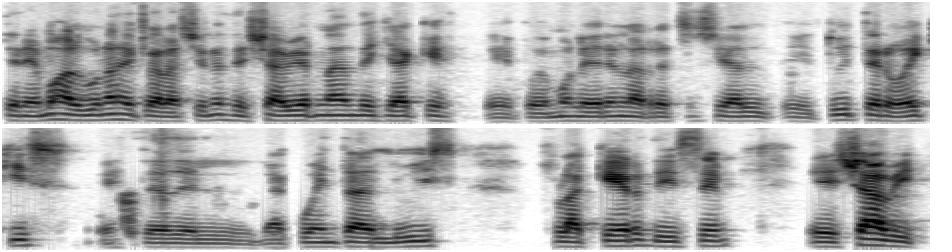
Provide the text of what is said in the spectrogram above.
tenemos algunas declaraciones de Xavi Hernández ya que eh, podemos leer en la red social eh, Twitter o X, este, de la cuenta de Luis Flaquer, dice, eh, Xavi,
